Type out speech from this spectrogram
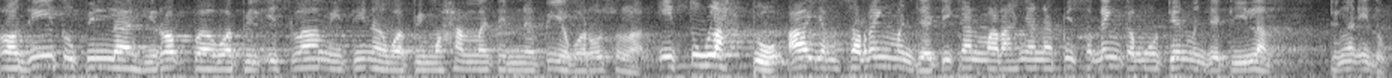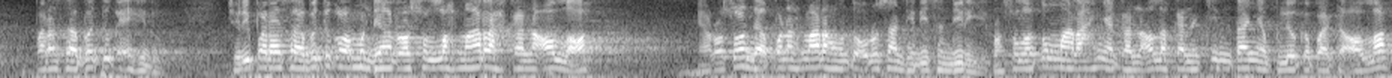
Raditu billahi rabba wa bil islami dina wa bi muhammadin nabiyya wa rasulah. Itulah doa yang sering menjadikan marahnya Nabi sering kemudian menjadi hilang. Dengan itu, para sahabat itu kayak gitu. Jadi para sahabat itu kalau mendengar Rasulullah marah karena Allah, ya Rasulullah tidak pernah marah untuk urusan diri sendiri. Rasulullah itu marahnya karena Allah, karena cintanya beliau kepada Allah,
